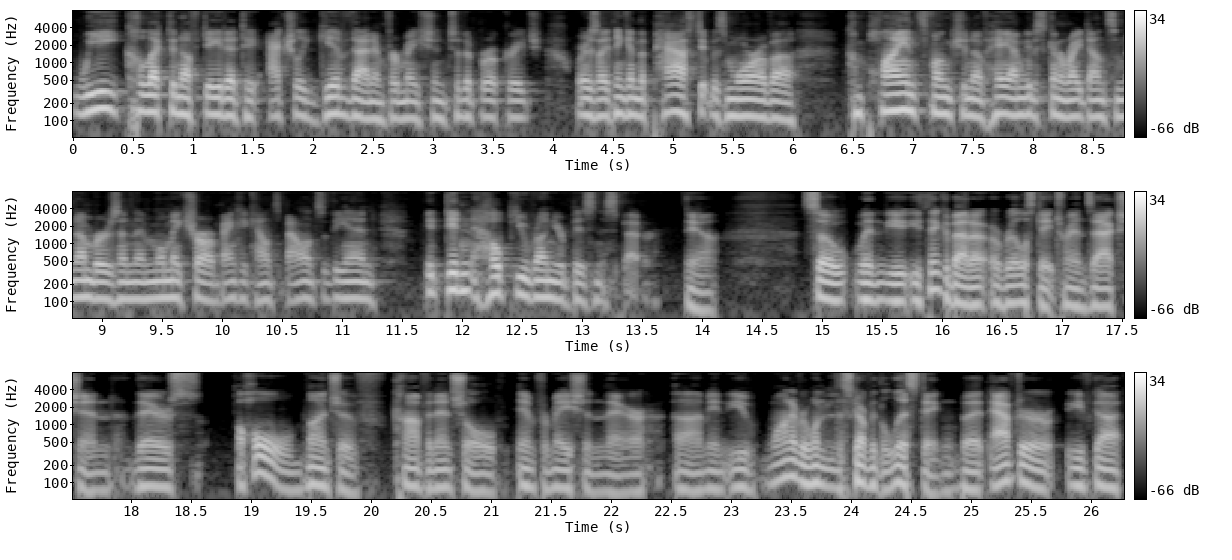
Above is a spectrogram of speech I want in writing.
we collect enough data to actually give that information to the brokerage. Whereas I think in the past it was more of a compliance function of, hey, I'm just going to write down some numbers and then we'll make sure our bank accounts balance at the end it didn't help you run your business better. Yeah. So when you, you think about a, a real estate transaction, there's a whole bunch of confidential information there. Uh, I mean, you want everyone to discover the listing, but after you've got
